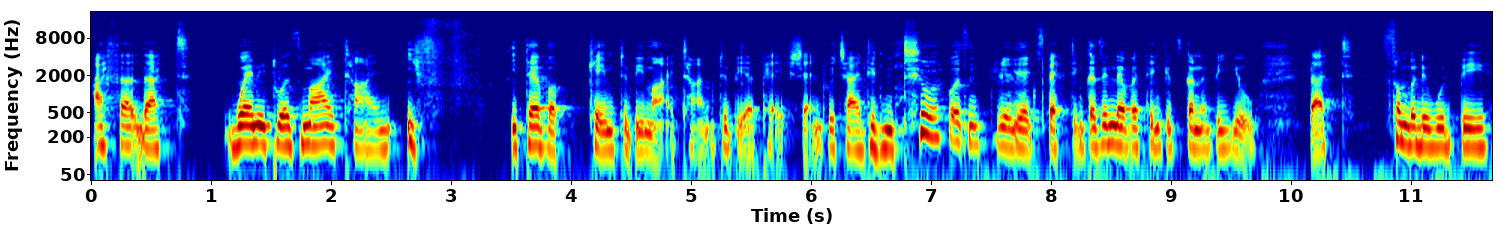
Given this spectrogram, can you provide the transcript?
I felt that when it was my time, if it ever came to be my time to be a patient, which I didn't, wasn't really expecting, because you never think it's going to be you, that somebody would be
